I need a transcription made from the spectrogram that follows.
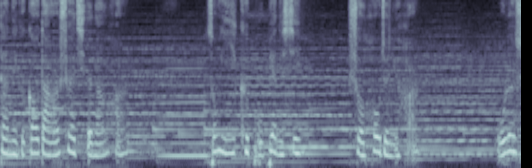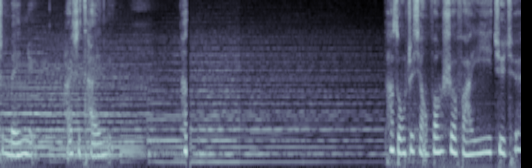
但那个高大而帅气的男孩，总以一颗不变的心守候着女孩。无论是美女还是才女，他他总是想方设法一一拒绝。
